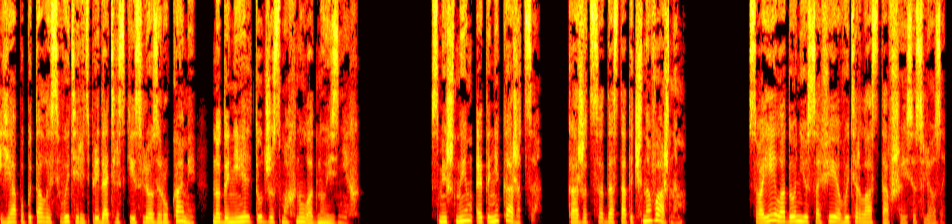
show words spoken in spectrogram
Я попыталась вытереть предательские слезы руками, но Даниэль тут же смахнул одну из них. Смешным это не кажется. Кажется достаточно важным. Своей ладонью София вытерла оставшиеся слезы.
